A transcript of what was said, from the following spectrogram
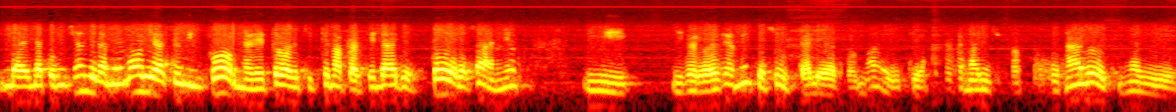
la, la Comisión de la Memoria hace un informe de todo el sistema carcelario todos los años y, y verdaderamente asusta leerlo, ¿no? Y que nadie se ha pasado y nadie,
